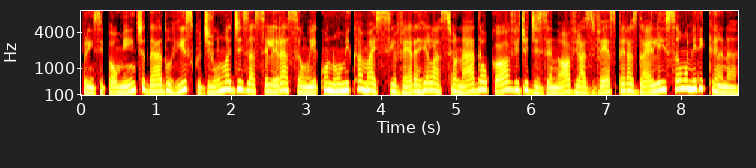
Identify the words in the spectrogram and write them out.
principalmente dado o risco de uma desaceleração econômica mais severa relacionada ao Covid-19 às vésperas da eleição americana.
